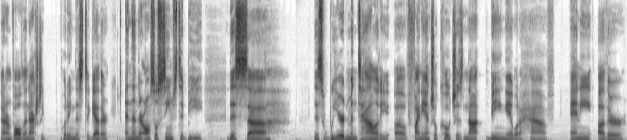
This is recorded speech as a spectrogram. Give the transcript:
that are involved in actually putting this together. And then there also seems to be this uh, this weird mentality of financial coaches not being able to have any other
